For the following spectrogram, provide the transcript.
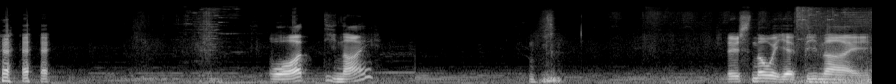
what? Deny? There's no way he have deny.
